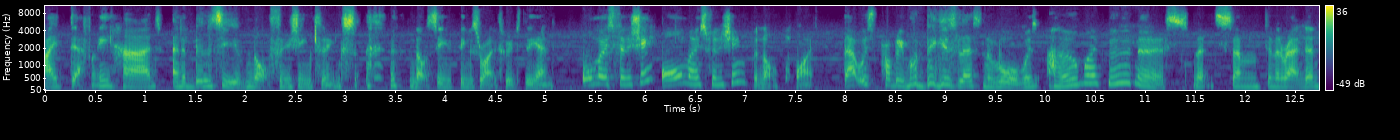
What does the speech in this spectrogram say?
I definitely had an ability of not finishing things, not seeing things right through to the end. Almost finishing, almost finishing, but not quite. That was probably my biggest lesson of all was, oh my goodness, let's um, turn around. And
